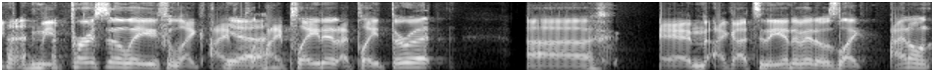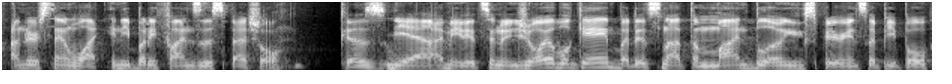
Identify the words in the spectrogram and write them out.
like me personally, like I Yeah. I played it. I played through it. Uh, and I got to the end of it. It was like I don't understand why anybody finds this special. Because Yeah. I mean, it's an enjoyable game, but it's not the mind blowing experience that people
